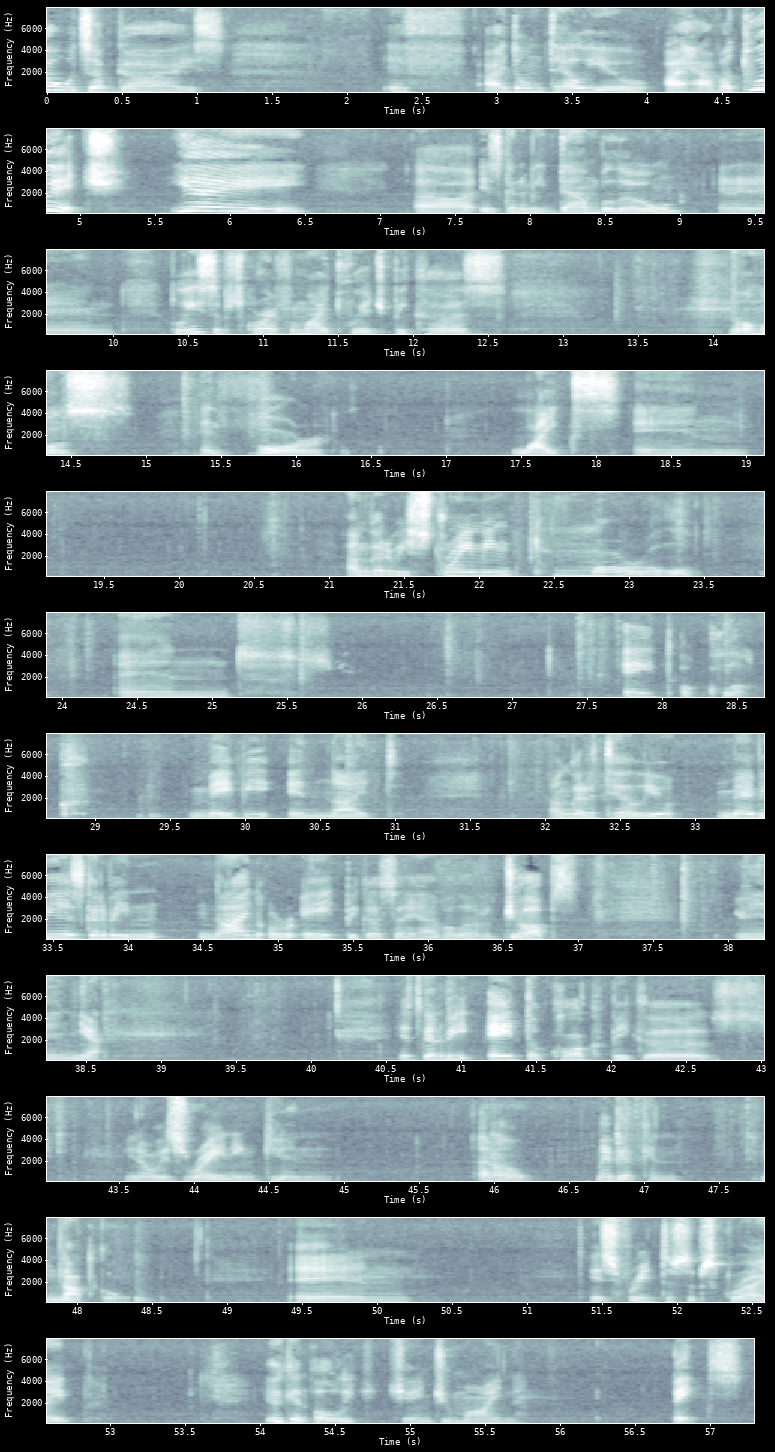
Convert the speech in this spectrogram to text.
Yo, what's up, guys? If I don't tell you, I have a Twitch. Yay! Uh, it's gonna be down below, and please subscribe for my Twitch because almost in four likes, and I'm gonna be streaming tomorrow, and eight o'clock maybe in night. I'm gonna tell you, maybe it's gonna be nine or eight because I have a lot of jobs. And yeah, it's gonna be eight o'clock because you know it's raining. Can I don't know? Maybe I can not go. And it's free to subscribe. You can only change your mind. Thanks.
